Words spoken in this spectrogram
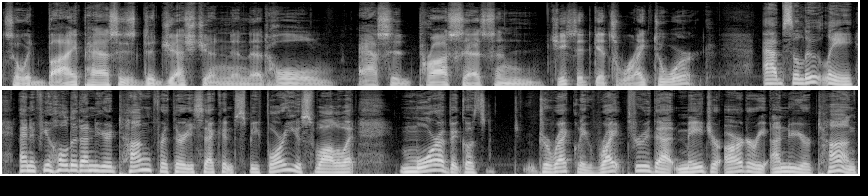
So it bypasses digestion and that whole acid process, and geez, it gets right to work. Absolutely. And if you hold it under your tongue for 30 seconds before you swallow it, more of it goes directly right through that major artery under your tongue,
